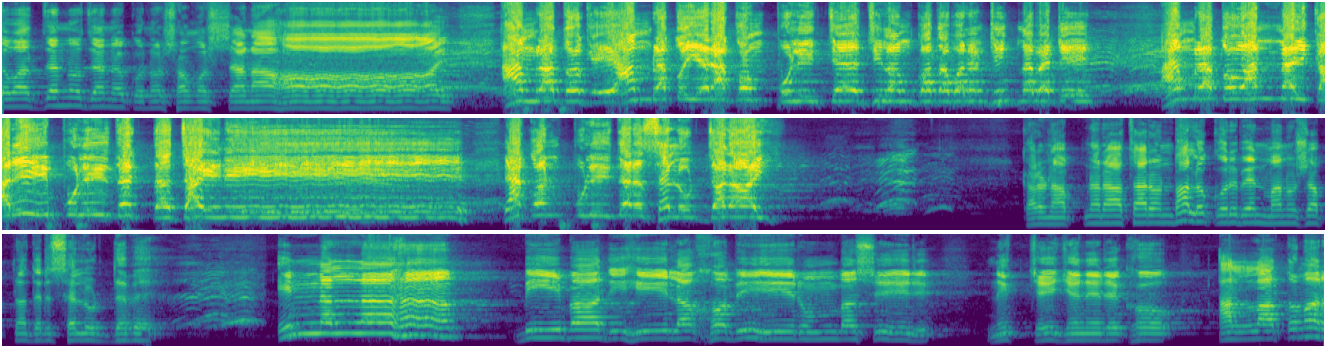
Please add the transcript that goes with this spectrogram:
দেওয়ার জন্য যেন কোনো সমস্যা না হয়। আমরা তো আমরা তো এরকম পুলিশ চেয়েছিলাম, কথা বলেন ঠিক না বেটি? আমরা তো অন্যায়কারী পুলিশ দেখতে চাইনি। এখন পুলিশদের স্যালুট জানাই। কারণ আপনারা আচরণ ভালো করবেন, মানুষ আপনাদের স্যালুট দেবে। ইন্নাল্লাহ বিবাদিহি লাখবীরুম বাসীর নিশ্চয়ই জেনে রেখো, আল্লাহ তোমার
